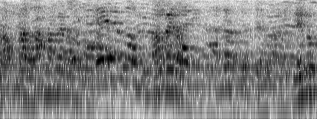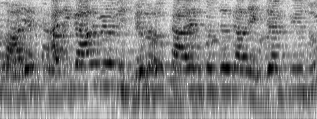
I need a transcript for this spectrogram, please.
వచ్చాడు. నేను కాలేజ్ అది కాదు మేడం ఇష్టం కాలేజీకి వచ్చేది కాదు ఎగ్జామ్ ఫీజు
